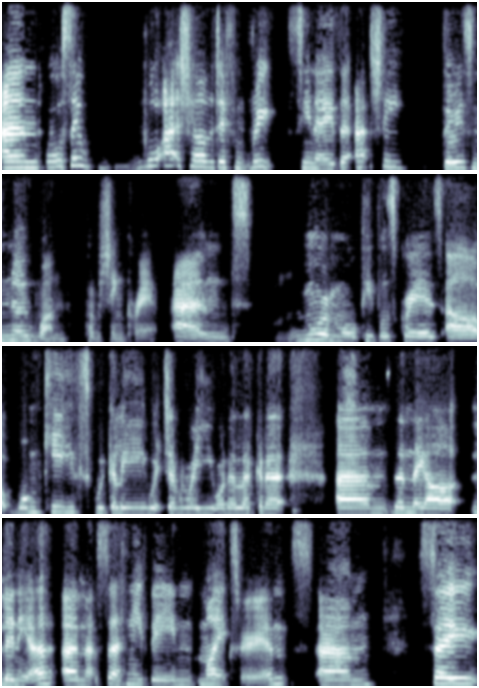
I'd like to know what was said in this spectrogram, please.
and also what actually are the different routes, you know, that actually there is no one publishing career and more and more people's careers are wonky, squiggly, whichever way you want to look at it, um, than they are linear. And that's certainly been my experience. Um, so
